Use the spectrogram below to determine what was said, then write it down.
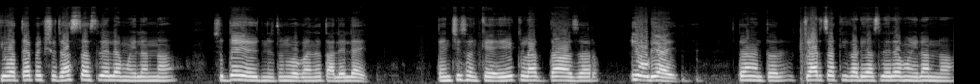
किंवा त्यापेक्षा जास्त असलेल्या महिलांना सुद्धा या योजनेतून वगळण्यात आलेल्या आहेत. त्यांची संख्या एक लाख दहा हजार एवढी आहेत त्यानंतर चार चाकी गाडी असलेल्या महिलांना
